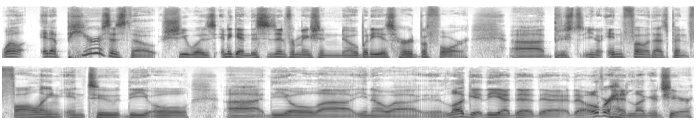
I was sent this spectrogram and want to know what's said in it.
Well, it appears as though she was, and again, this is information nobody has heard before. Uh, just you know, info that's been falling into the old, uh, the old, uh, you know, uh, luggage, the, uh, the the the overhead luggage here.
